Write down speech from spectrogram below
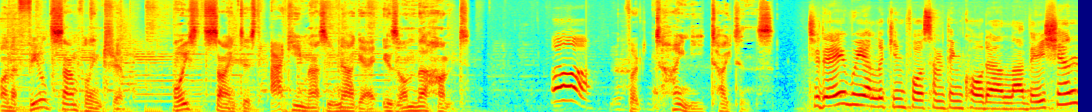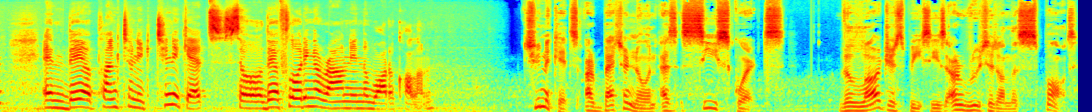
On a field sampling trip, OIST scientist Aki Masunaga is on the hunt Oh! for tiny titans. Today we are looking for something called a larvacean, and they are planktonic tunicates, so they're floating around in the water column. Tunicates are better known as sea squirts. The larger species are rooted on the spot,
